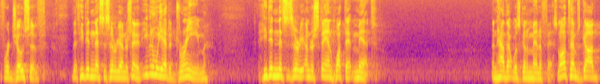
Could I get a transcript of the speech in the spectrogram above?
for Joseph, that he didn't necessarily understand it. Even when he had a dream, he didn't necessarily understand what that meant and how that was going to manifest. A lot of times, God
